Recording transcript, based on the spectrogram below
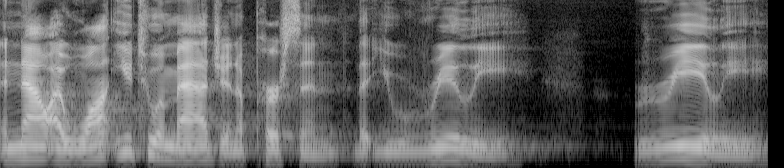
And now I want you to imagine a person that you really, really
